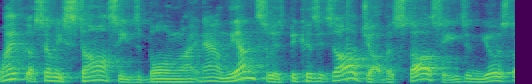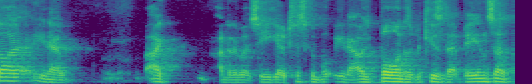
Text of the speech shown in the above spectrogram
why have we got so many star seeds born right now? And the answer is because it's our job as star seeds, and you're a star, you know, I I don't know what's egotistical, but you know, I was born as a Melchizedek being, so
